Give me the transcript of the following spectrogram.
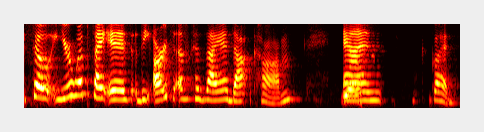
so your website is theartofkaziah.com. Yeah. And go ahead.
